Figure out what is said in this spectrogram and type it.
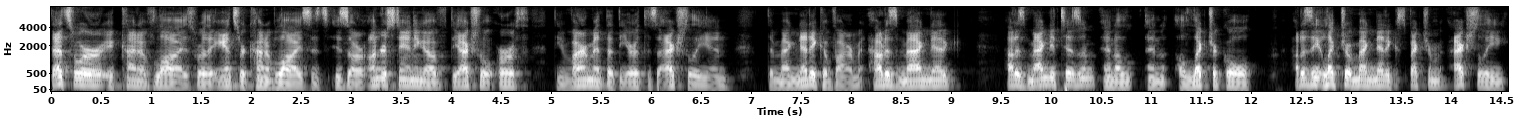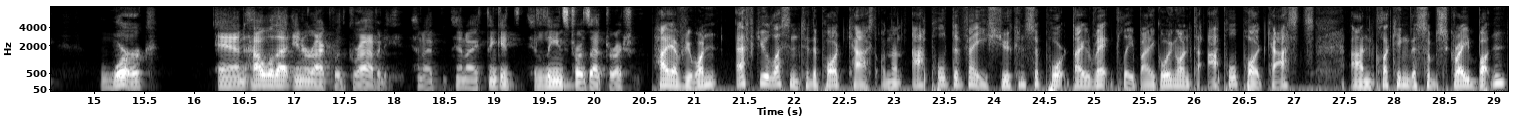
that's where it kind of lies, where the answer kind of lies. It's is our understanding of the actual Earth, the environment that the Earth is actually in, the magnetic environment. How does magnetic how does magnetism and, and electrical how does the electromagnetic spectrum actually work and how will that interact with gravity? And i and i think it, it leans towards that direction. Hi everyone. If you listen to the podcast on an apple device you can support directly by going on to apple podcasts and clicking the subscribe button.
